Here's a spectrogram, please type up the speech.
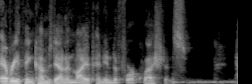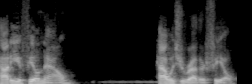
Everything comes down, in my opinion, to four questions. How do you feel now? How would you rather feel?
